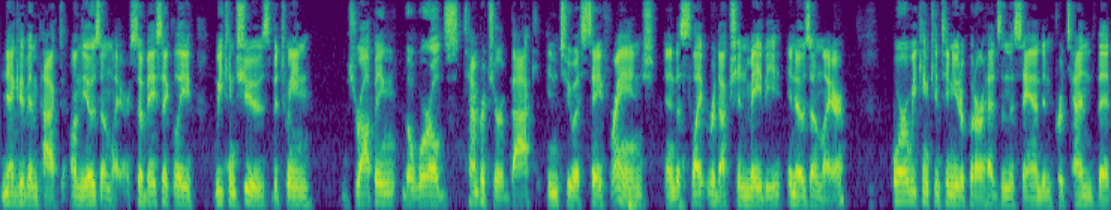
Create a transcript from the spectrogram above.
negative impact on the ozone layer. So basically, we can choose between dropping the world's temperature back into a safe range and a slight reduction, maybe, in ozone layer, or we can continue to put our heads in the sand and pretend that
